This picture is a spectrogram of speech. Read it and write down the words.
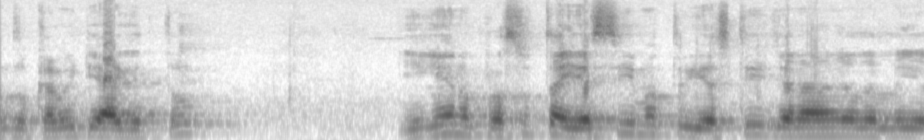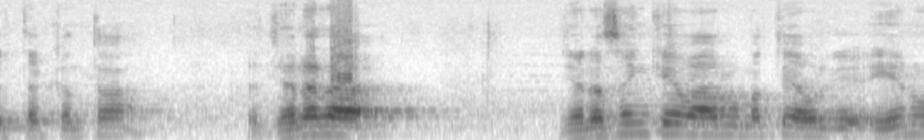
ಒಂದು ಕಮಿಟಿ ಆಗಿತ್ತು. ಈಗೇನು ಪ್ರಸ್ತುತ ಎಸ್ ಸಿ ಮತ್ತು ಎಸ್ ಟಿ ಜನಾಂಗದಲ್ಲಿ ಇರ್ತಕ್ಕಂಥ ಜನರ ಜನಸಂಖ್ಯೆವಾರು ಮತ್ತು ಅವ್ರಿಗೆ ಏನು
